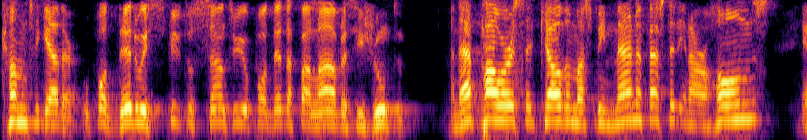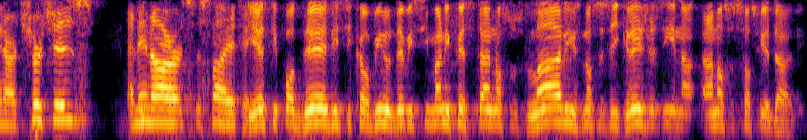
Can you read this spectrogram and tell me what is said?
come together. O poder do Espírito Santo e o poder da palavra se juntam. And that power, said Calvin, must be manifested in our homes, in our churches, and in our E este poder, disse Calvino, deve se manifestar em nossos lares, nossas igrejas e na a nossa sociedade.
